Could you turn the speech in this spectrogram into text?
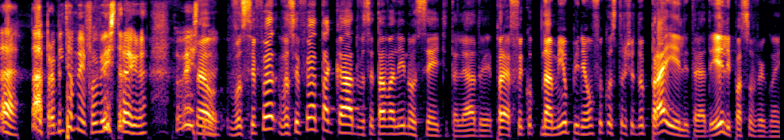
É, ah, pra mim também, foi meio estranho, né? Foi meio estranho. Não, você foi, você foi atacado, você tava ali inocente, tá ligado? Pra, foi, na minha opinião, foi constrangedor pra ele, tá ligado? Ele passou vergonha.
